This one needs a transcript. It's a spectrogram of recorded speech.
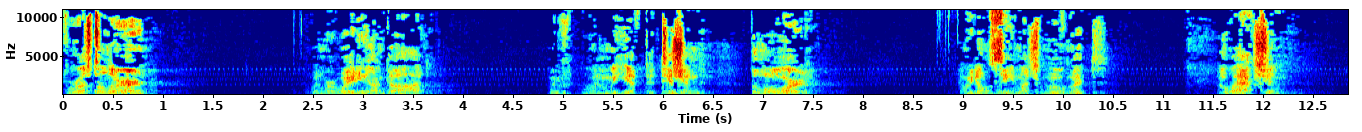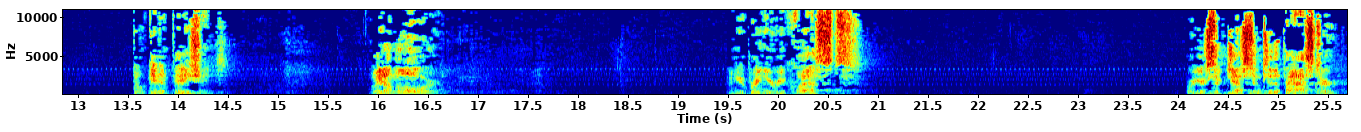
for us to learn when we're waiting on God, when we have petitioned the Lord don't see much movement, no action, don't get impatient. Wait on the Lord. When you bring your request or your suggestion to the pastor,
